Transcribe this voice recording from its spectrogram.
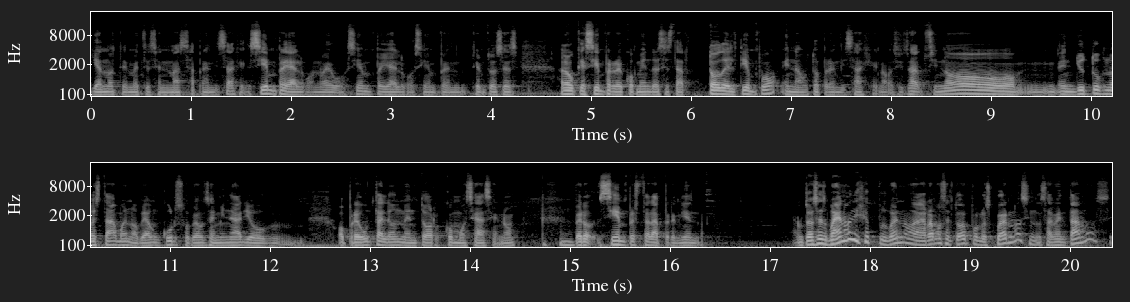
ya no te metes en más aprendizaje. Siempre hay algo nuevo, siempre hay algo, siempre. Entonces, algo que siempre recomiendo es estar todo el tiempo en autoaprendizaje, ¿no? Si, si no, en YouTube no está, bueno, vea un curso, vea un seminario o pregúntale a un mentor cómo se hace, ¿no? Pero siempre estar aprendiendo. Entonces, bueno, dije, pues bueno, agarramos el todo por los cuernos y nos aventamos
